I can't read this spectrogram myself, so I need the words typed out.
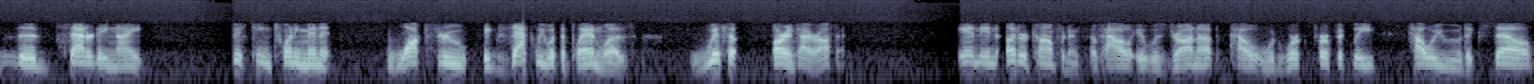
the Saturday night 15, 20 minute walk through exactly what the plan was with our entire offense and in utter confidence of how it was drawn up, how it would work perfectly, how we would excel.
